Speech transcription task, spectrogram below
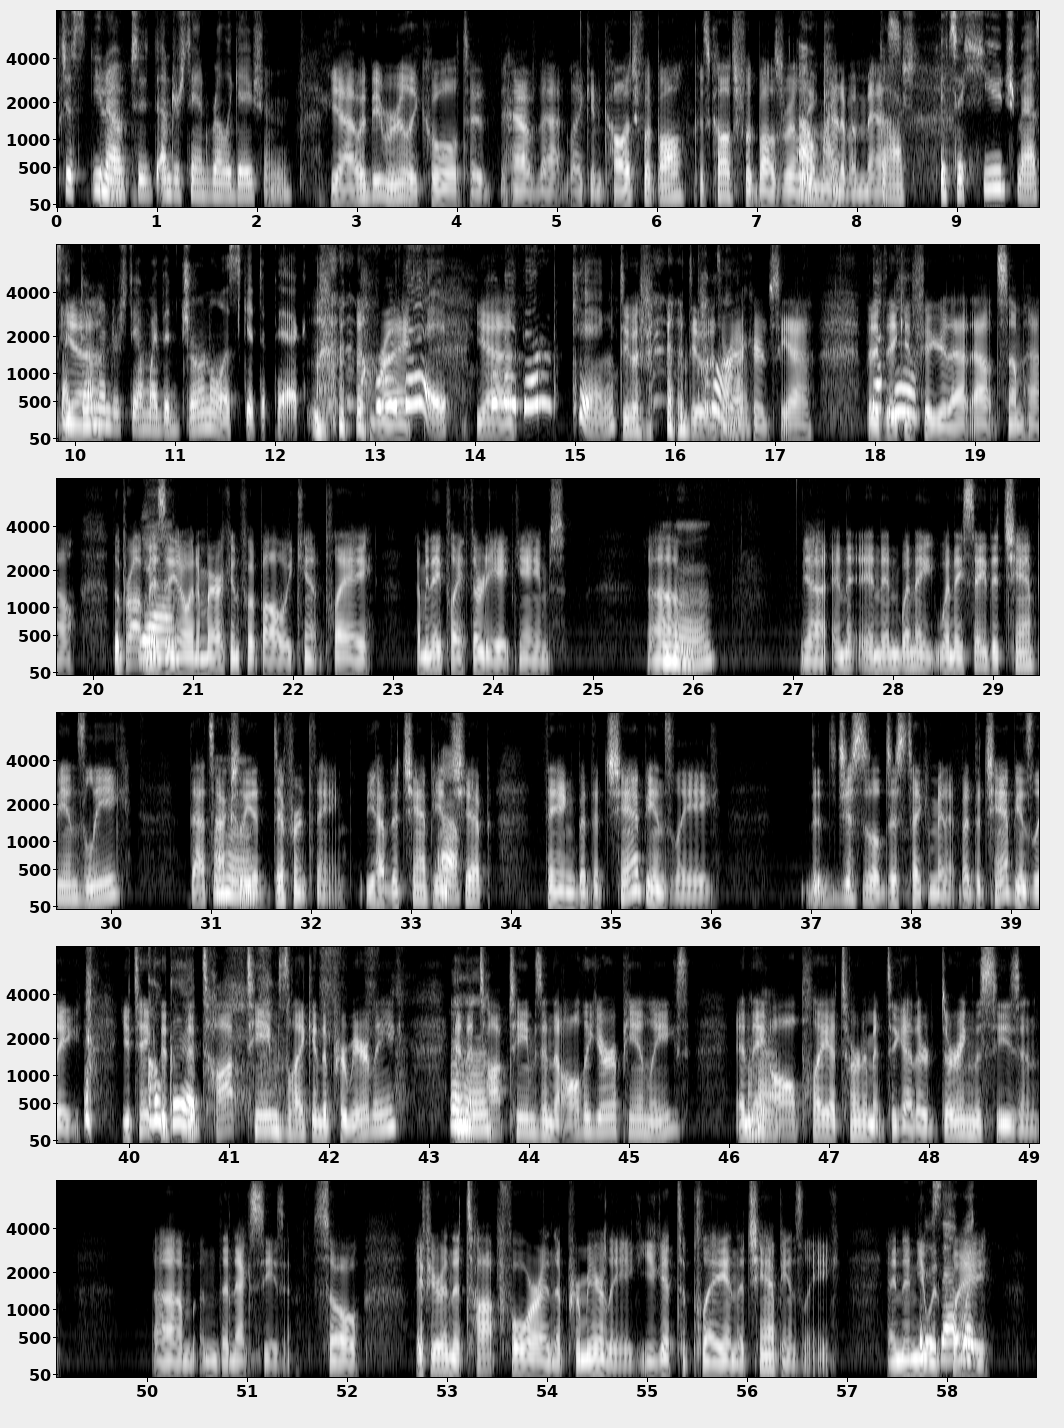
Just you Yeah. know, to understand relegation. Yeah, it would be really cool to have that like in college football because college football is really oh kind of a mess. Gosh, it's a huge mess. I don't understand why the journalists get to pick. Who right. are they? Who made them king? Do it do it with on. records, yeah. But if they could figure that out somehow. The problem is, you know, in American football, we can't play I mean, they play 38 games. Um, Mm-hmm. Yeah, and and then when they when they say the Champions League, that's actually Mm-hmm. a different thing. You have the championship Oh. thing, but the Champions League just it'll just take a minute. But the Champions League, you take Oh, the, the top teams like in the Premier League and Uh-huh. the top teams in the, all the European leagues, and they Uh-huh. all play a tournament together during the season, um, the next season. So if you're in the top four in the Premier League, you get to play in the Champions League, and then you would play what-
